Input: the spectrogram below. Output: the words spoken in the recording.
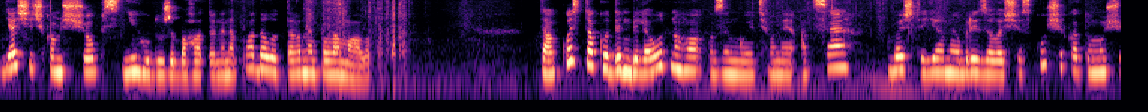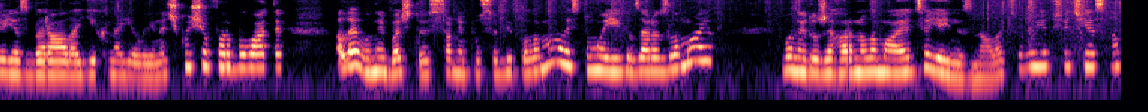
ящичком, щоб снігу дуже багато не нападало та не поламало. Так, ось так один біля одного зимують вони. А це, бачите, я не обрізала ще з кущика, тому що я збирала їх на ялиночку, щоб фарбувати. Але вони, бачите, самі по собі поламались, тому я їх зараз зламаю. Вони дуже гарно ламаються, я й не знала цього, якщо чесно.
